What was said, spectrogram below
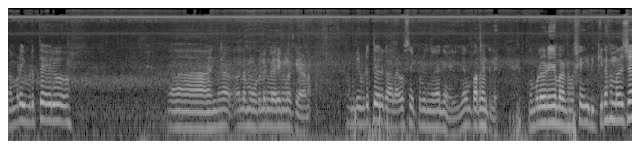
നമ്മുടെ ഇവിടുത്തെ ഒരു നല്ല മോഡലും കാര്യങ്ങളൊക്കെയാണ്. നമ്മുടെ ഇവിടുത്തെ ഒരു കാലാവസ്ഥ എപ്പോഴും ഇങ്ങനെ തന്നെയായിരിക്കും. ഞാൻ പറഞ്ഞിട്ടില്ലേ? നമ്മളെവിടെ ഞാൻ പറഞ്ഞു പക്ഷേ ഇടുക്കിനെ സംബന്ധിച്ച്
